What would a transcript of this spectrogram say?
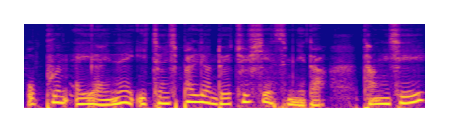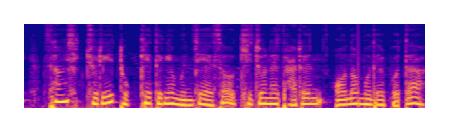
오픈 AI는 2018년도에 출시했습니다. 당시 상식 줄이 독해 등의 문제에서 기존의 다른 언어 모델보다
